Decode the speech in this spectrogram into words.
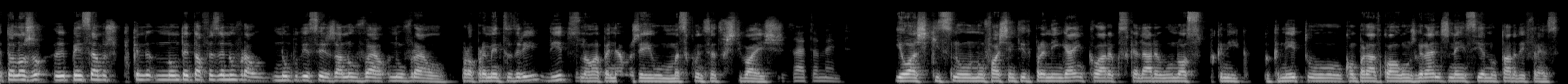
Então nós eh, pensamos, porque não tentar fazer no verão? Não podia ser já no verão, no verão propriamente dito, senão apanhamos aí uma sequência de festivais Exatamente. Eu acho que isso não, não faz sentido para ninguém. Claro que se calhar o nosso pequenito, pequenito, comparado com alguns grandes, nem se ia notar a diferença.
